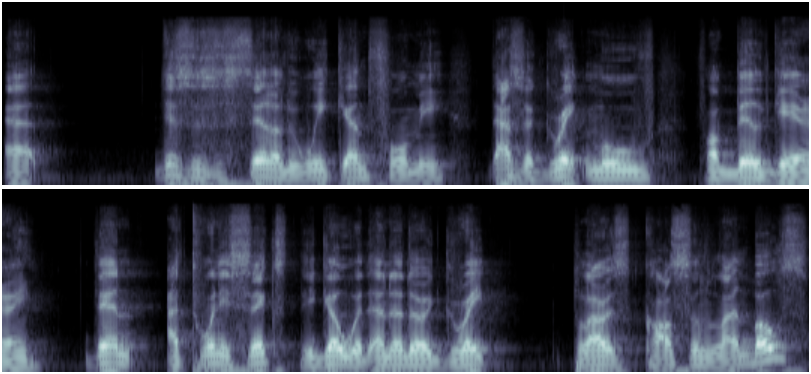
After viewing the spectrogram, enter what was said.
at this is still of the weekend for me. That's a great move for Bill Guerin. Then at 26, they go with another great player, Carson Lambos.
